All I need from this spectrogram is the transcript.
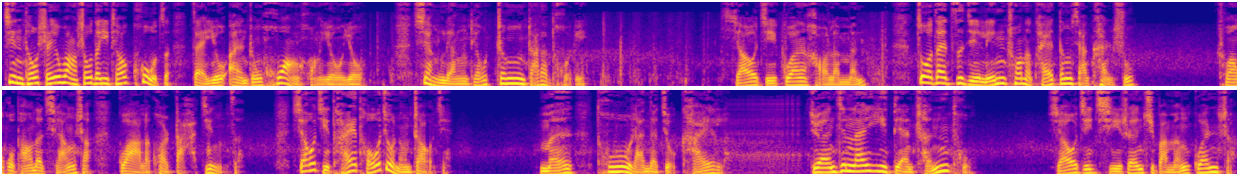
尽头谁忘收的一条裤子在幽暗中晃晃悠悠，像两条挣扎的腿。小几关好了门，坐在自己临窗的台灯下看书。窗户旁的墙上挂了块大镜子，小几抬头就能照见。门突然的就开了，卷进来一点尘土。小几起身去把门关上，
